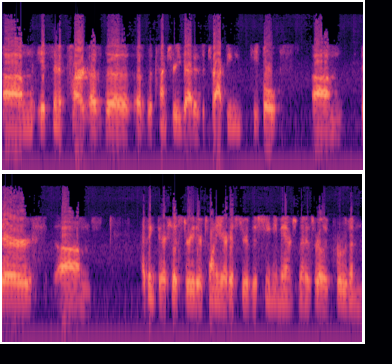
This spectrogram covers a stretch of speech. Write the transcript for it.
Um, it's in a part of the of the country that is attracting people. Um, their um, I think their history, their 20 year history of their senior management has really proven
